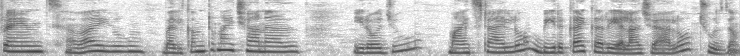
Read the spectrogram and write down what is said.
friends how are you welcome to my channel ఈరోజు మై స్టైల్లో బీరకాయ కర్రీ ఎలా చేయాలో చూద్దాం.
